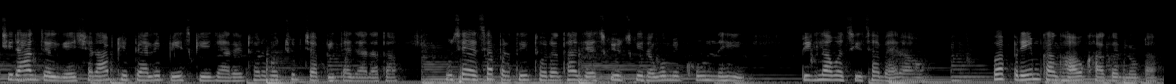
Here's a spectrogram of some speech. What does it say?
चिराग जल गए। शराब के प्याले पेश किए जा रहे थे और वह चुपचाप पीता जा रहा था। उसे ऐसा प्रतीत हो रहा था जैसे कि उसकी रगों में खून नहीं, पिघला हुआ शीशा बह रहा हो। वह प्रेम का घाव खाकर लौटा।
